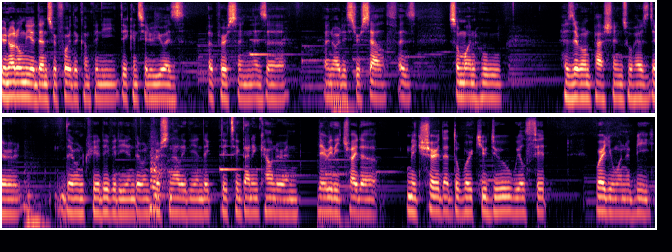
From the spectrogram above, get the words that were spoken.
you're not only a dancer for the company, they consider you as a person, as a, an artist yourself, as someone who has their own passions, who has their, their own creativity and their own personality and they, they take that encounter and they really try to make sure that the work you do will fit where you want to be.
